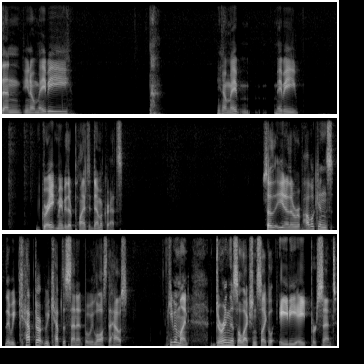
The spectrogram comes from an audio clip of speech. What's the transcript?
then, you know, maybe you know, maybe maybe great, maybe they're planted Democrats. So you know, the Republicans that we kept our, we kept the Senate, but we lost the House. Keep in mind, during this election cycle, 88%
